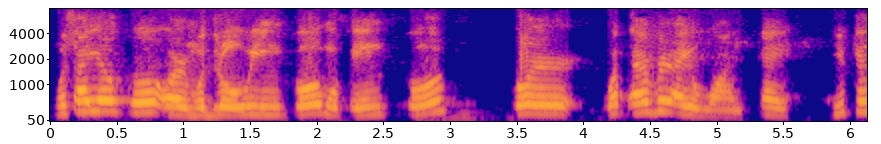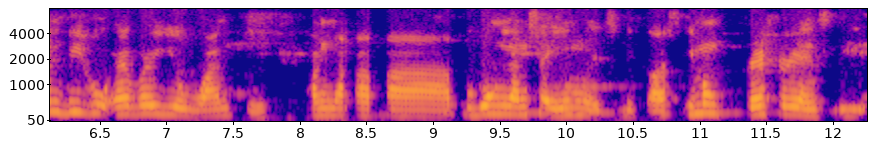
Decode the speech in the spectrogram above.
musayaw ko, or mo drawing ko, mo paint ko, or whatever I want. Kay, you can be whoever you want to ang nakapapugong lang sa imo it's because imong preference di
